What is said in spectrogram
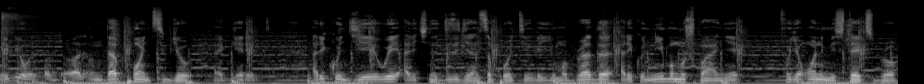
maybe on, on, on that point sibyo i get it. Ariko njyewe ari ikintu dizigira nsapotinga you my brother ariko niba mushwanye for your own mistakes bro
